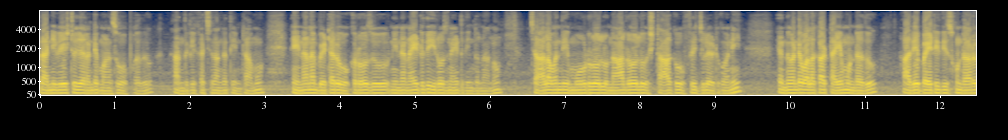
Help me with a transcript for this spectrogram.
దాన్ని వేస్ట్ చేయాలంటే మనసు ఒప్పదు. అందుకే ఖచ్చితంగా తింటాము. నేనైనా బెటర్ ఒకరోజు నిన్న నైట్ది ఈరోజు నైట్ తింటున్నాను. చాలామంది మూడు రోజులు నాలుగు రోజులు స్టాక్ ఫ్రిడ్జ్లో పెట్టుకొని ఎందుకంటే వాళ్ళకి ఆ టైం ఉండదు. అదే బయటికి తీసుకుంటారు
